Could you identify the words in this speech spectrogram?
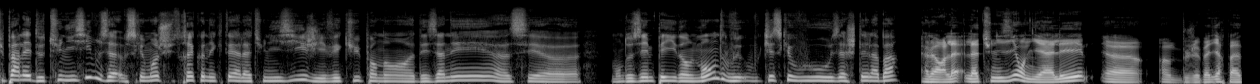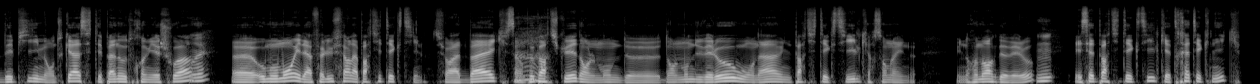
Tu parlais de Tunisie, vous parce que moi je suis très connecté à la Tunisie, j'y ai vécu pendant des années, c'est mon deuxième pays dans le monde. Qu'est-ce que vous achetez là-bas? Alors la, Tunisie, on y est allé, euh, je vais pas dire pas dépit, mais en tout cas, c'était pas notre premier choix. Euh, au moment où il a fallu faire la partie textile. Sur bike, c'est un peu ah. particulier dans le, monde de, dans le monde du vélo où on a une partie textile qui ressemble à une, une remorque de vélo. Mm. Et cette partie textile qui est très technique,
